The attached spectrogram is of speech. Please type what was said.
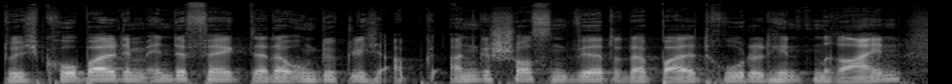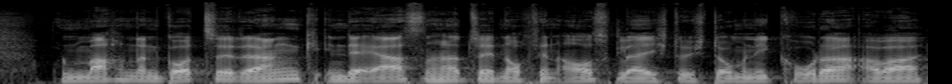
durch Kobalt im Endeffekt, der da unglücklich angeschossen wird, der Ball trudelt hinten rein und machen dann Gott sei Dank in der ersten Halbzeit noch den Ausgleich durch Dominik Koda, aber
